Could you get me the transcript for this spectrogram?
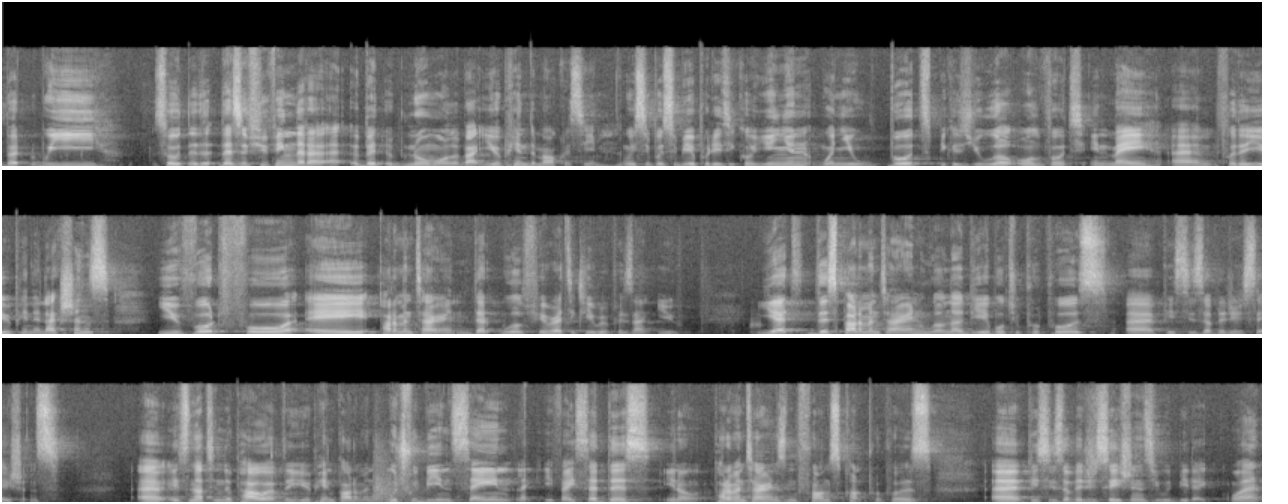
But we so th there's a few things that are a bit abnormal about European democracy. We're supposed to be a political union. When you vote, because you will all vote in May um, for the European elections, you vote for a parliamentarian that will theoretically represent you. Yet this parliamentarian will not be able to propose uh, pieces of legislations. Uh, it's not in the power of the European Parliament, which would be insane. Like if I said this, you know, parliamentarians in France can't propose uh, pieces of legislations, you would be like, what?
